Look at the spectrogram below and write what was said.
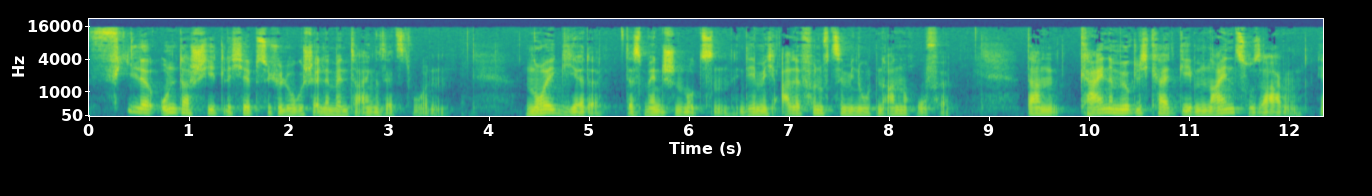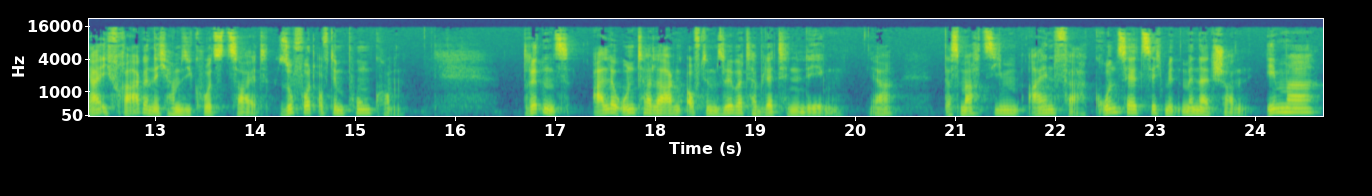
viele unterschiedliche psychologische Elemente eingesetzt wurden. Neugierde des Menschen nutzen, indem ich alle 15 Minuten anrufe. Dann keine Möglichkeit geben, Nein zu sagen. Ja, ich frage nicht, haben Sie kurz Zeit? Sofort auf den Punkt kommen. Drittens, alle Unterlagen auf dem Silbertablett hinlegen. Ja, das macht es ihm einfach. Grundsätzlich mit Managern immer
